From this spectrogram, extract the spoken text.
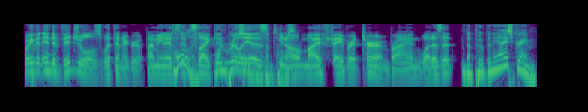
or even individuals within a group i mean it's Totally. it's like One it really is sometimes. you know my favorite term brian what is it the poop in the ice cream.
